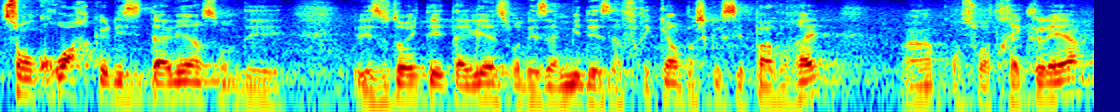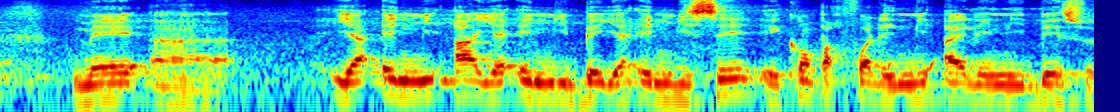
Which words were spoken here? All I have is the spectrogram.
sans croire que les autorités italiennes sont des amis des Africains parce que c'est pas vrai, hein, qu'on soit très clair. Mais euh, il y a ennemi A, il y a ennemi B, il y a ennemi C, et quand parfois l'ennemi A et l'ennemi B se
